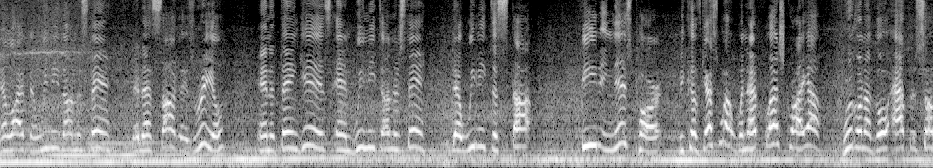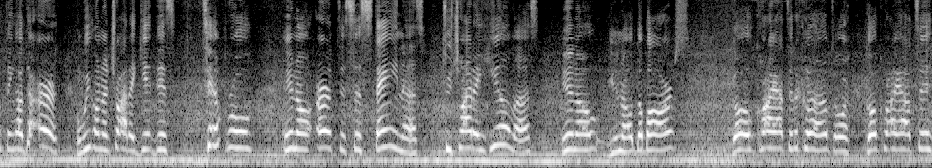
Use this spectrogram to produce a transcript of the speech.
in life, and we need to understand that that saga is real. And the thing is, and we need to understand that we need to stop feeding this part because guess what? When that flesh cry out, we're gonna go after something of the earth, and we're gonna try to get this temporal, you know, earth to sustain us, to try to heal us, you know, you know, the bars, go cry out to the clubs or go cry out to,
